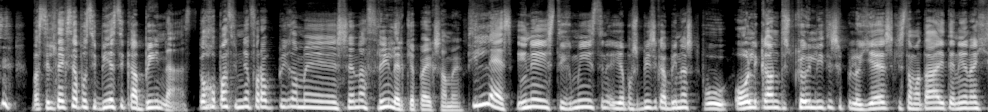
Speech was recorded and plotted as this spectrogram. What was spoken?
Βασίλη, τα έχεις αποστημπίεση καμπίνα. Το έχω πάθει μια φορά που πήγαμε σε ένα thriller και παίξαμε. Τι λες, είναι η στιγμή στην η αποσυμπίεση καμπίνας που όλοι κάνουν τις πιο ηλίθιες επιλογές και σταματάει η ταινία να έχει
